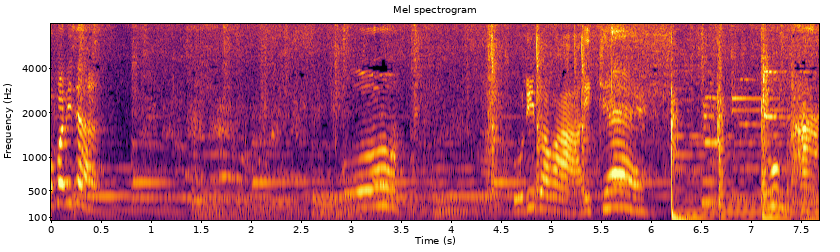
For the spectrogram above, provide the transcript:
똥파리잖아 오 우리 봐봐 이게. 우마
